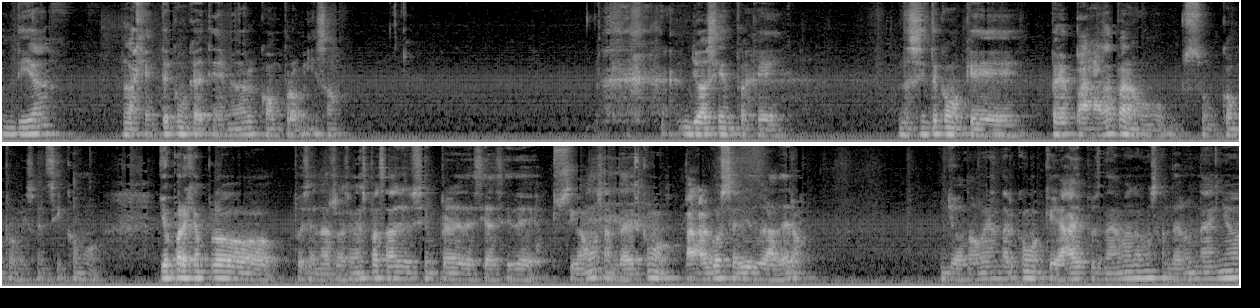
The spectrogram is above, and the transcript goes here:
en día la gente como que tiene miedo al compromiso. Yo siento que no se siente como que preparada para un, pues, un compromiso en sí como yo por ejemplo pues en las relaciones pasadas yo siempre decía así de pues, si vamos a andar es como para algo serio y duradero yo no voy a andar como que ay pues nada más vamos a andar un año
